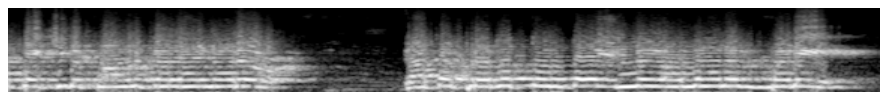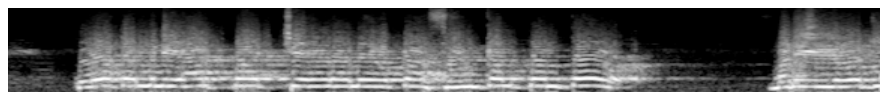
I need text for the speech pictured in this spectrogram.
అధ్యక్షుడు పవన్ కళ్యాణ్ గారు గత ప్రభుత్వంతో ఎన్నో అవమానం పడి కూటమిని ఏర్పాటు చేయాలనే ఒక సంకల్పంతో మరి ఈ రోజు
